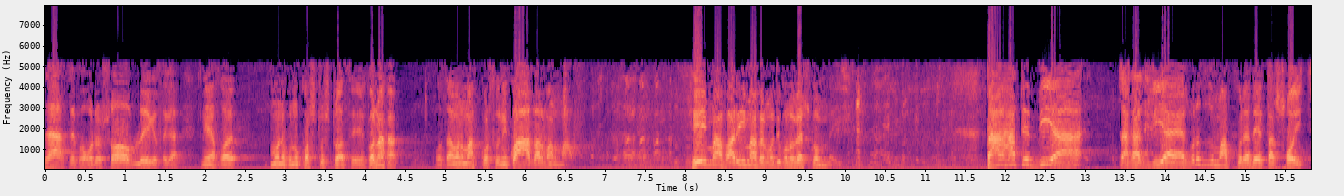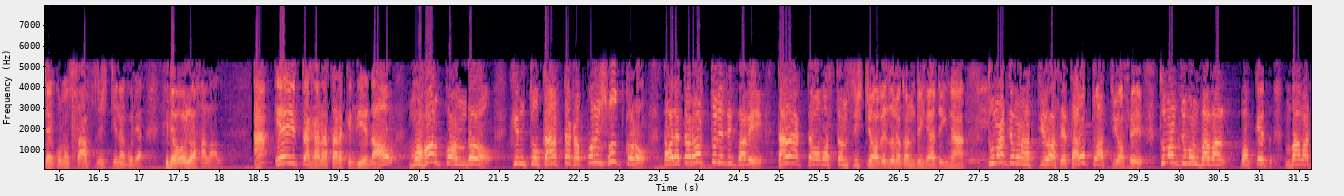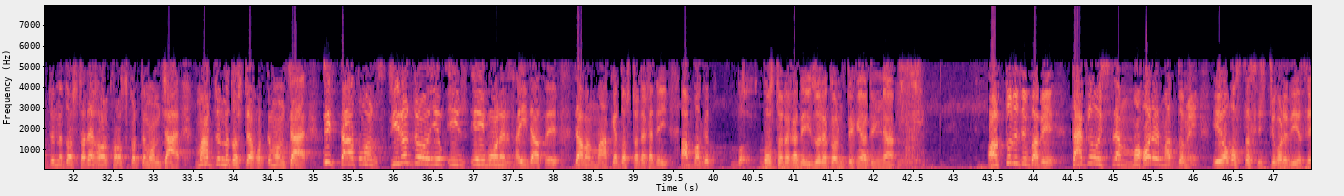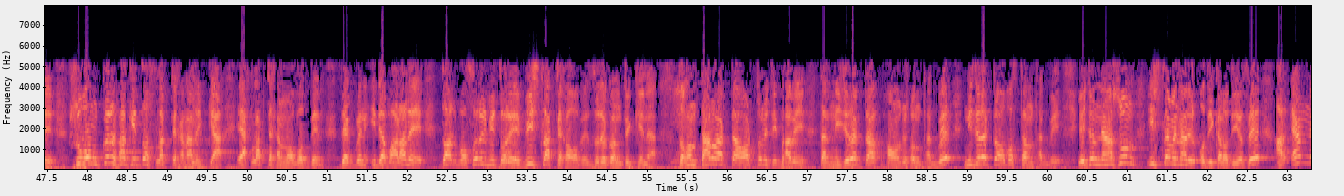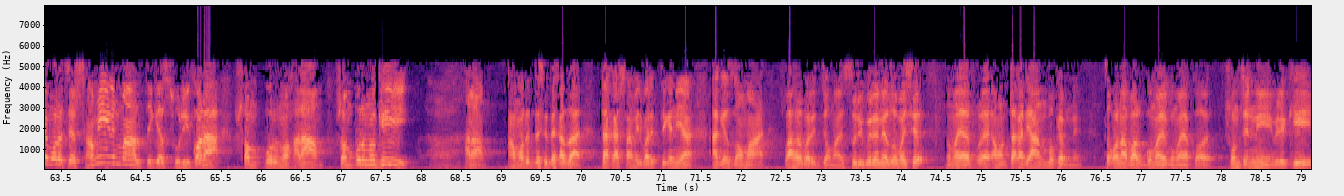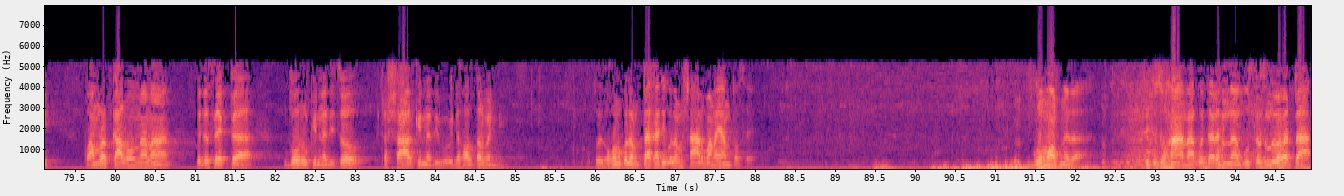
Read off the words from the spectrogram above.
যা আছে ফকটে সব লয়ে গেছে গা। নিয়ে কয়, মনে কোনো কষ্ট আছে? না, ও তো আমার মাফ করছ নি ক আদার মান মাফ। সেই মাফ আর এই মাফের মধ্যে কোনো বেশ কম নেই। তার হাতে দিয়া টাকা দিয়া এরপরে যদি মাফ করে দেয়, তার স্ব ইচ্ছায় কোনো চাপ সৃষ্টি না করিয়া, সেটা হইল হালাল। এই টাকাটা তারকে দিয়ে দাও মহর কম ধরো, কিন্তু তার টাকা পরিশোধ করো, তাহলে তার অর্থনৈতিক ভাবে তার একটা অবস্থান সৃষ্টি হবে যেরকম ঠিক না ঠিক না? তোমার যেমন আত্মীয় আছে, তারও তো আত্মীয় আছে। তোমার যেমন বাবার পক্ষে বাবার জন্য দশটা টাকা খরচ করতে মন চায়, মার জন্য দশ টাকা করতে মন চায়, ঠিক তা তোমার স্ত্রীর এই মনের চাহিদা আছে যে আমার মাকে দশটা টাকা দেই, আব্বাকে দশটা টাকা দেই, জোরে কোন ঠিক না ঠিক না? অর্থনৈতিকভাবে তাকেও ইসলাম মহরের মাধ্যমে এই অবস্থা সৃষ্টি করে দিয়েছে। শুভঙ্করের ফাঁকি দশ লাখ টাকা না লিখা এক লাখ টাকা নগদ দেন। দেখবেন এটা বাড়ালে দশ বছরের ভিতরে বিশ লাখ টাকা হবে, জোরে কোন ঠিক কিনা? তখন তারও একটা অর্থনৈতিকভাবে তার নিজেরও একটা ফাউন্ডেশন থাকবে নিজের একটা অবস্থান থাকবে। এই জন্য আসুন ইসলামে নারীর অধিকারও দিয়েছে। আর এমনি বলেছে, স্বামীর মাল থেকে চুরি করা সম্পূর্ণ হারাম। সম্পূর্ণ কি? হারাম। আমাদের দেশে দেখা যায়, টাকা স্বামীর বাড়ির থেকে নিয়ে আগে জমায় বাহার বাড়ির জমায়, চুরি করে নিয়ে জমাইছে, জমাইয়ার পরে এখন টাকা দিয়ে আনব কেমনে? তখন আবার ঘুমায় ঘুমায় কয়, শুনছেন নি? বলে, কি? আমরা কালুন না না কইতেছে, একটা গরু কিনা দিত, একটা সার কিনা দিব, এটা হলতার বানি ওখানে করলাম টাকা দিয়ে করলাম সার বানাই আনতেছে। ঘুম আপনারা। কিছু হা না কইতারেন না, বুঝতেছেন ব্যাপারটা?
